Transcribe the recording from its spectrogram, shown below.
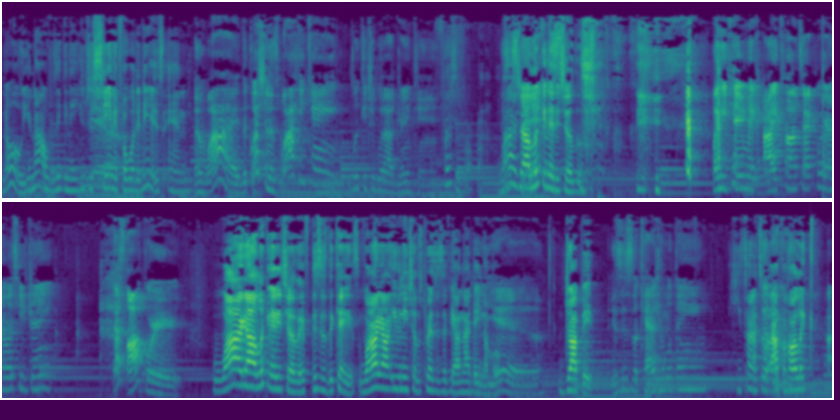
No, you're not overthinking it. You're just seeing it for what it is. And And why? The question is why he can't look at you without drinking. first of all, why is y'all looking at each other? Like he can't make eye contact with her unless he drink. That's awkward. why are y'all looking at each other if this is the case? Why are y'all even in each other's presence if y'all not dating no more? Yeah. Drop it. Is this a casual thing? He turned into an like- alcoholic. I,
